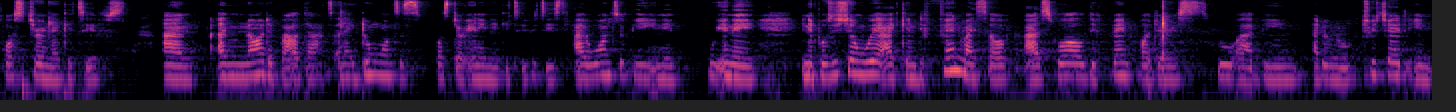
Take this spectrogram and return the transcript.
foster negatives. And i'm not about that and i don't want to foster any negativities. I want to be in a in a in a position where i can defend myself as well defend others who are being i don't know treated in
